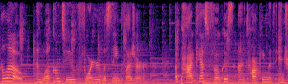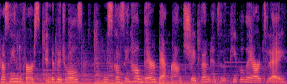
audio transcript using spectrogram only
Hello, and welcome to For Your Listening Pleasure, a podcast focused on talking with interesting and diverse individuals and discussing how their backgrounds shape them into the people they are today.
